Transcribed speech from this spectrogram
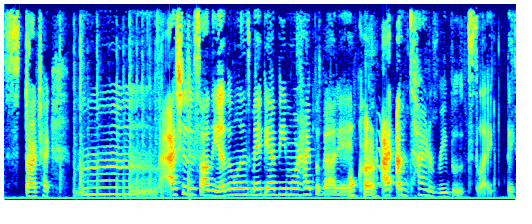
Star Trek. Mm, I should have saw the other ones. Maybe I'd be more hype about it. Okay. I, I'm tired of reboots. Like they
